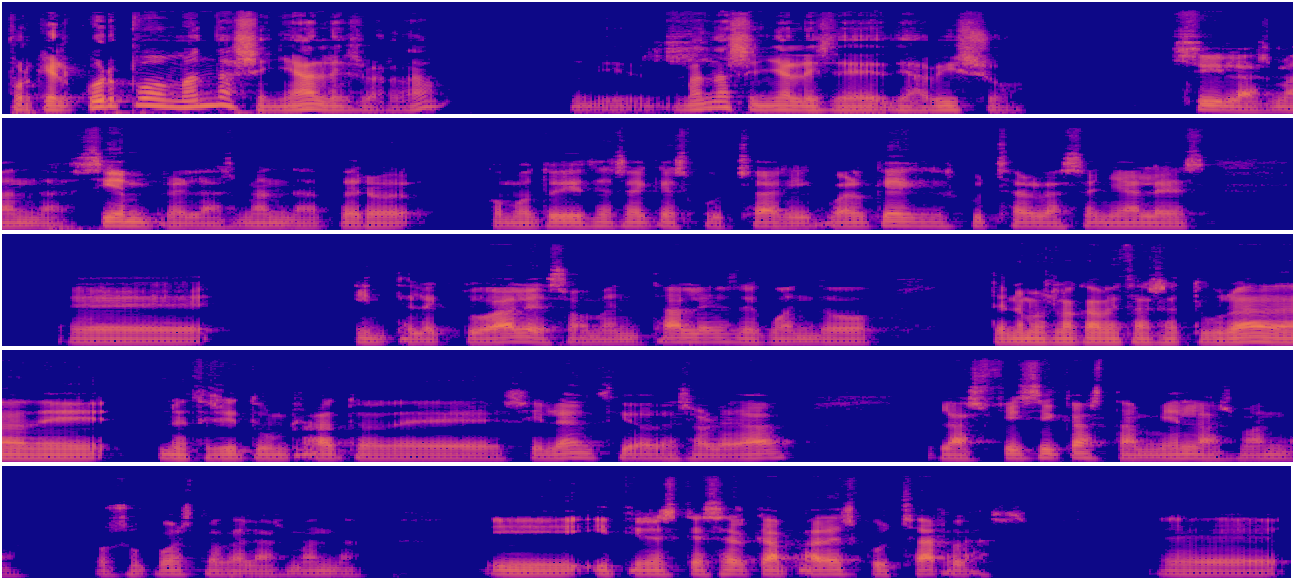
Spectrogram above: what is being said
porque el cuerpo manda señales, ¿verdad? Manda señales de aviso. Sí, las manda, siempre las manda, pero como tú dices hay que escuchar, igual que hay que escuchar las señales eh, intelectuales o mentales de cuando tenemos la cabeza saturada, de necesito un rato de silencio, de soledad, las físicas también las manda, por supuesto que las manda, y, tienes que ser capaz de escucharlas. Eh,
